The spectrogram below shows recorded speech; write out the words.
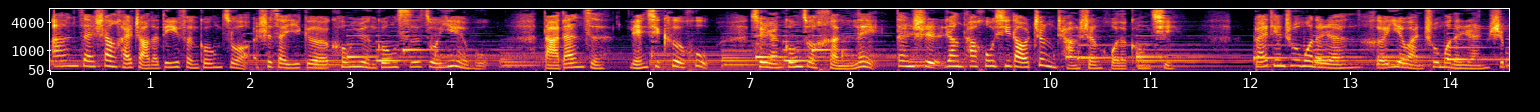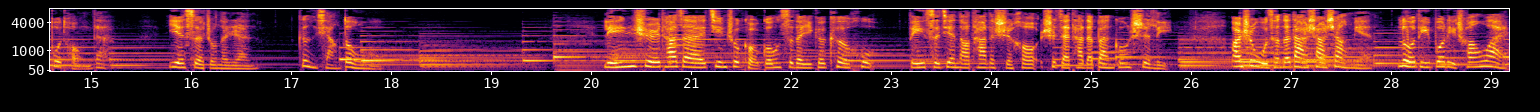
安在上海找的第一份工作是在一个空运公司做业务，打单子、联系客户。虽然工作很累，但是让他呼吸到正常生活的空气。白天出没的人和夜晚出没的人是不同的。夜色中的人更像动物。林是他在进出口公司的一个客户。第一次见到他的时候是在他的办公室里，二十五层的大厦上面，落地玻璃窗外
